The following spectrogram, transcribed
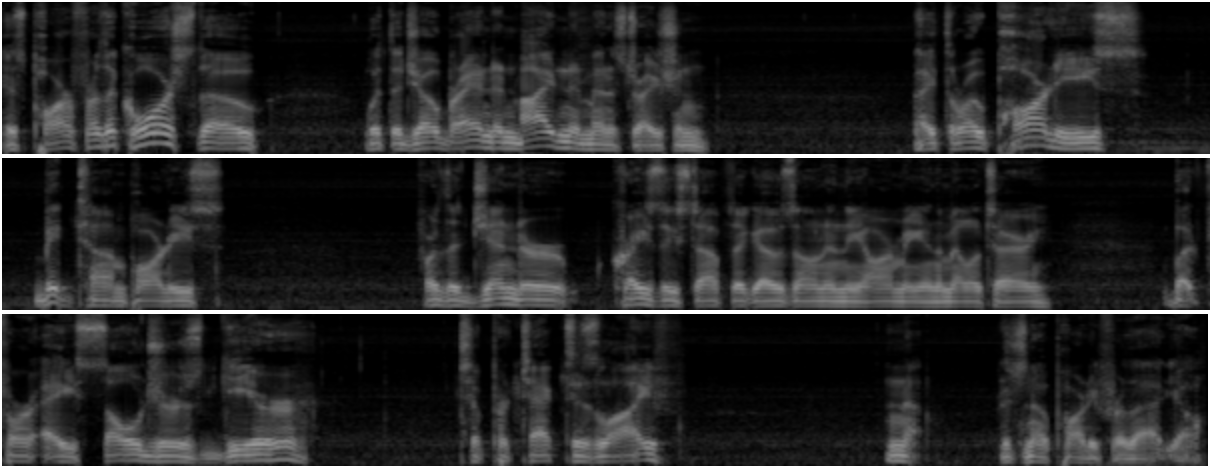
It's par for the course, though, with the Joe Brandon Biden administration. They throw parties, big time parties, for the gender crazy stuff that goes on in the Army and the military. But for a soldier's gear to protect his life, no, there's no party for that, y'all.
